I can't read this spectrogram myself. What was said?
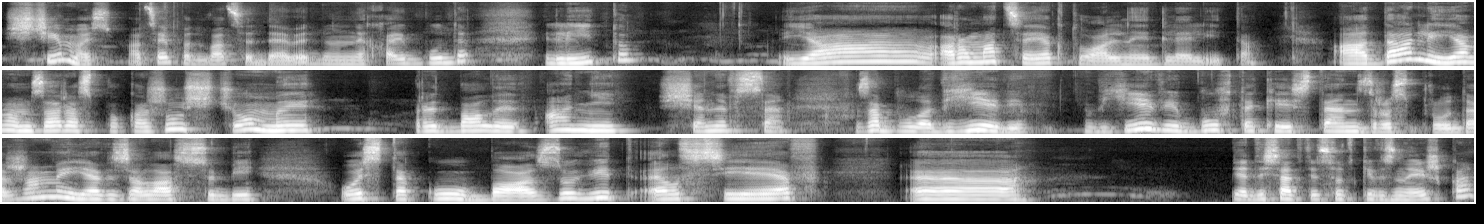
з чимось, а цей по 29. Ну, нехай буде. Літо. Я... Аромат цей актуальний для літа. А далі я вам зараз покажу, що ми придбали. А, ні, ще не все. Забула в Єві. В Єві був такий стенд з розпродажами. Я взяла собі ось таку базу від LCF. Е, 50% знижка.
